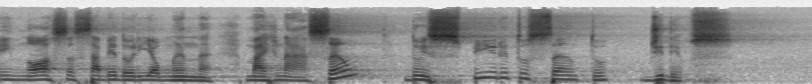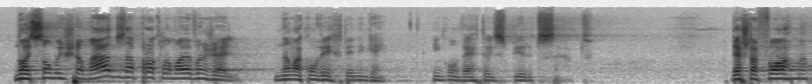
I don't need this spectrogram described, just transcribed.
em nossa sabedoria humana, mas na ação do Espírito Santo de Deus. Nós somos chamados a proclamar o Evangelho, não a converter ninguém. Quem converte é o Espírito Santo. Desta forma,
